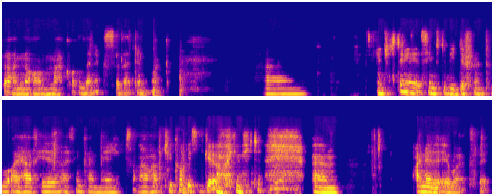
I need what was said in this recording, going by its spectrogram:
But I'm not on Mac or Linux, so that didn't work. Um, interestingly, it seems to be different to what I have here. I think I may somehow have two copies of Git on my computer. Um, I know that it works. but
